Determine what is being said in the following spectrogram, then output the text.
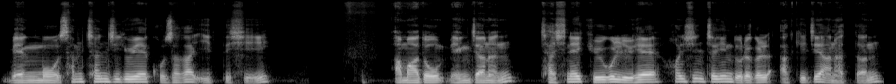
맹모 삼천지교의 고사가 있듯이 아마도 맹자는 자신의 교육을 위해 헌신적인 노력을 아끼지 않았던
